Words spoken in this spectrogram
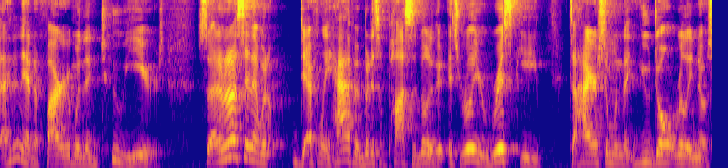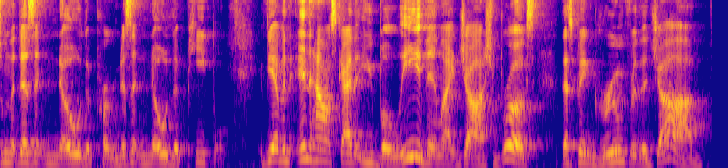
I think they had to fire him within two years. So I'm not saying that would definitely happen, but it's a possibility. It's really risky to hire someone that you don't really know, someone that doesn't know the program, doesn't know the people. If you have an in-house guy that you believe in, like Josh Brooks, that's been groomed for the job,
